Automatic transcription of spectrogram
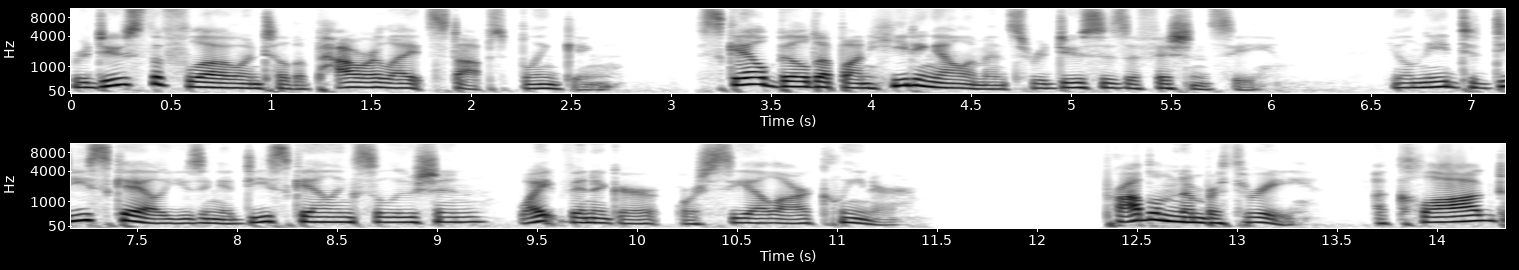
Reduce the flow until the power light stops blinking. Scale buildup on heating elements reduces efficiency. You'll need to descale using a descaling solution, white vinegar, or CLR cleaner. Problem number three a clogged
